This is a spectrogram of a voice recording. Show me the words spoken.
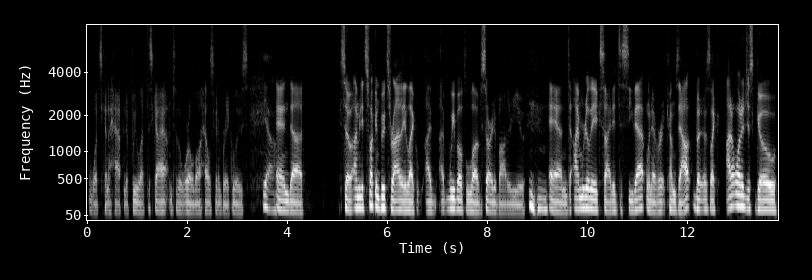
what's going to happen if we let this guy out into the world? All hell's going to break loose. Yeah. And, uh, so I mean, it's fucking Boots Riley. Like I, I we both love Sorry to Bother You, and I'm really excited to see that whenever it comes out. But it was like I don't want to just go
